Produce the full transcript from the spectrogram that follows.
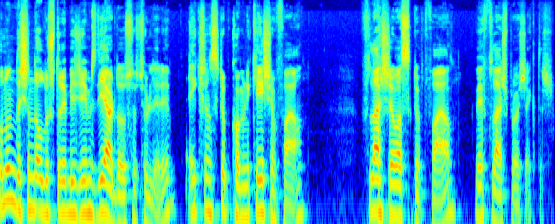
Bunun dışında oluşturabileceğimiz diğer dosya türleri ActionScript Communication File, Flash JavaScript File ve Flash Project'tir.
